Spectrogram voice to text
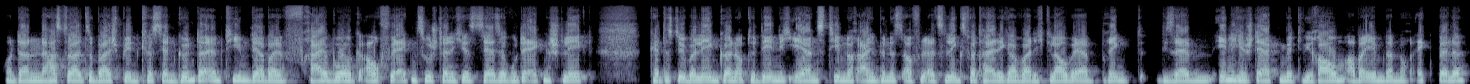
Und dann hast du halt zum Beispiel einen Christian Günther im Team, der bei Freiburg auch für Ecken zuständig ist, sehr, sehr gute Ecken schlägt. Hättest du überlegen können, ob du den nicht eher ins Team noch einbindest als Linksverteidiger, weil ich glaube, er bringt dieselben ähnliche Stärken mit wie Raum, aber eben dann noch Eckbälle.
